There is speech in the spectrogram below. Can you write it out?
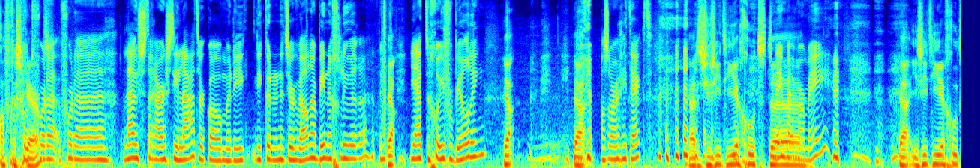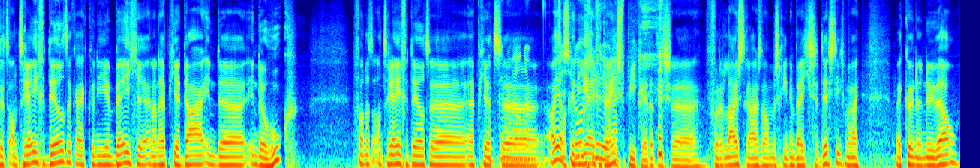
eh, Goed, afgeschermd. voor, de, voor de luisteraars die later komen, die, die kunnen natuurlijk wel naar binnen gluren. Ja. Jij hebt een goede verbeelding Ja. Ja. als architect. Ja, dus je ziet hier goed de, Neem mij maar mee. Ja, je ziet hier goed het entreegedeelte. Kijk, we kunnen hier een beetje. En dan heb je daar in de, in de hoek van het entreegedeelte eh, heb je Dan het. eh, oh ja, we kunnen hier even doorheen spieken. Dat is eh, voor de luisteraars dan misschien een beetje sadistisch. Maar wij kunnen nu wel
